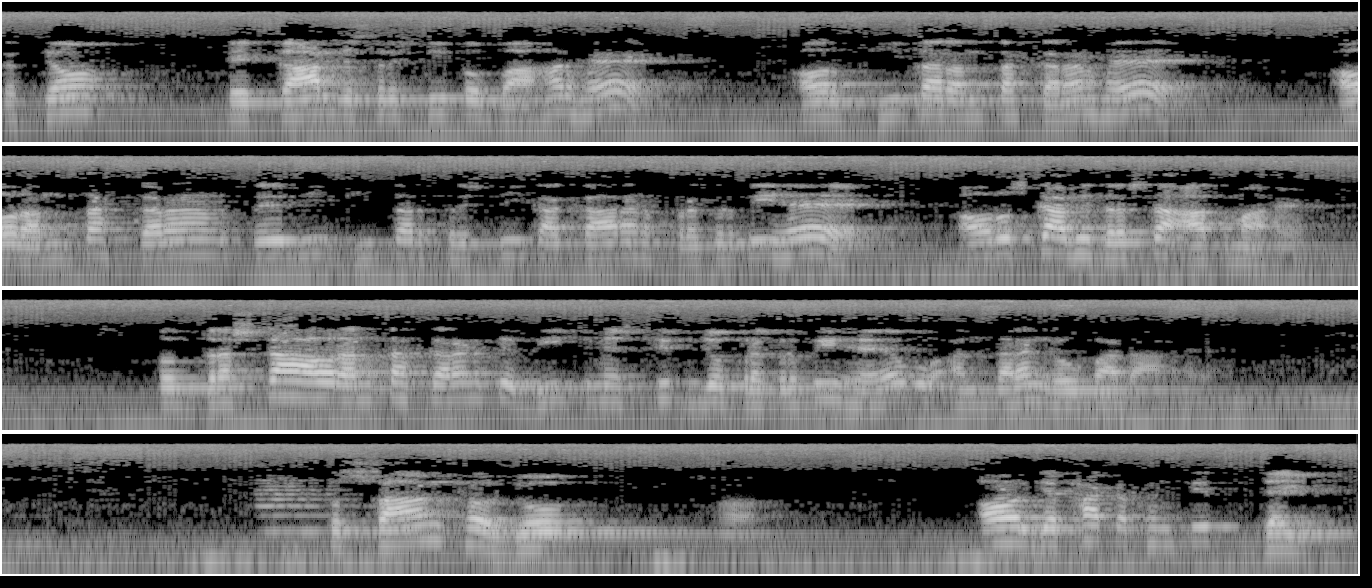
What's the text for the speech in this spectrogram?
तो क्यों? कि कार्य सृष्टि तो बाहर है और भीतर अंतकरण है और अंतकरण से भी भीतर सृष्टि का कारण प्रकृति है और उसका भी दृष्टा आत्मा है। तो दृष्टा और अंतकरण के बीच में स्थित जो प्रकृति है, वो अंतरंग उपादान है। तो सांख्य और योग। हाँ, और यथा कथनचित जय।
